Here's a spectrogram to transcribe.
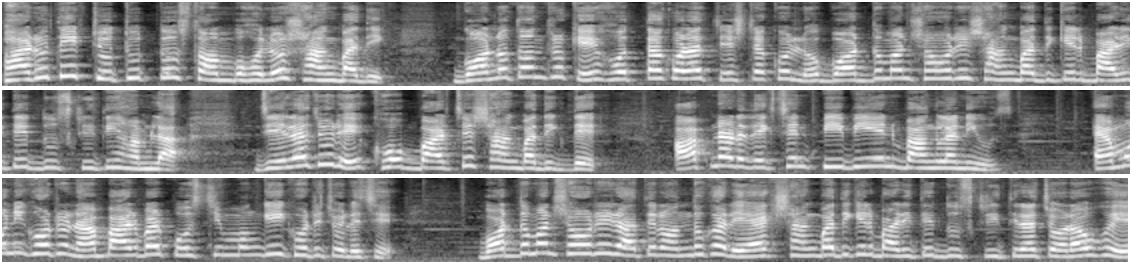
ভারতের চতুর্থ স্তম্ভ হল সাংবাদিক। গণতন্ত্রকে হত্যা করার চেষ্টা করল বর্ধমান শহরে সাংবাদিকের বাড়িতে দুষ্কৃতী হামলা। জেলা জুড়ে ক্ষোভ বাড়ছে সাংবাদিকদের। আপনারা দেখছেন পিবিএন বাংলা নিউজ। এমনই ঘটনা বারবার পশ্চিমবঙ্গেই ঘটে চলেছে। বর্ধমান শহরে রাতের অন্ধকারে এক সাংবাদিকের বাড়িতে দুষ্কৃতীরা চড়াও হয়ে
